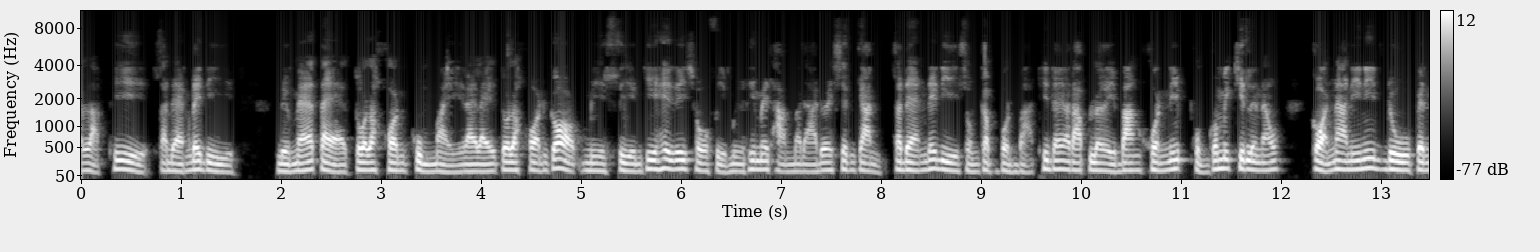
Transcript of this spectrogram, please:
รหลักที่แสดงได้ดี หรือแม้แต่ตัวละครกลุ่มใหม่หลาย ๆ ตัวละครก็มีซีนที่ให้ได้โชว์ฝีมือที่ไม่ธรรมดาด้วยเช่นกัน แสดงได้ดีสมกับบทบาทที่ได้รับเลย บางคนนี่ผมก็ไม่คิดเลยนะก่อนหน้านี้นี่ดูเป็น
